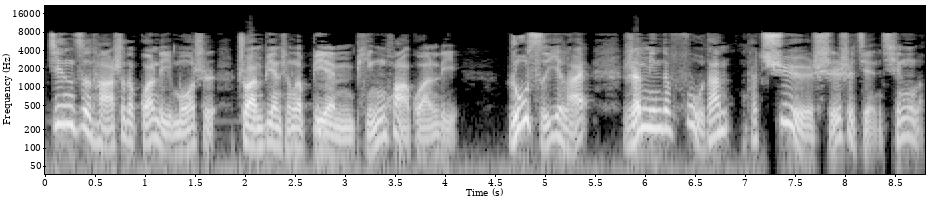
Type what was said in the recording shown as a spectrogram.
金字塔式的管理模式转变成了扁平化管理，如此一来，人民的负担它确实是减轻了。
